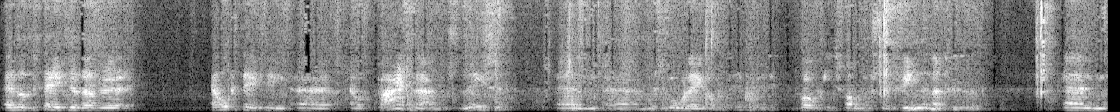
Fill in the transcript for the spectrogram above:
En dat betekent dat we elke tekening, uh, elke pagina moesten lezen en uh, moesten beoordelen op het tekenwerk. Er ook iets van moesten vinden natuurlijk. En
